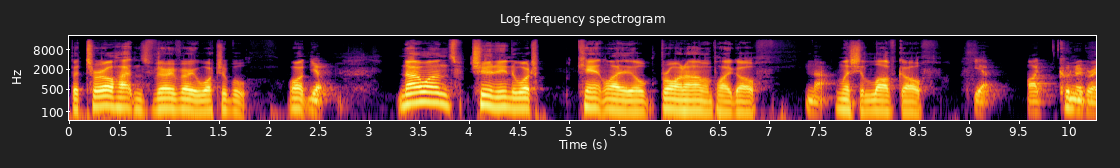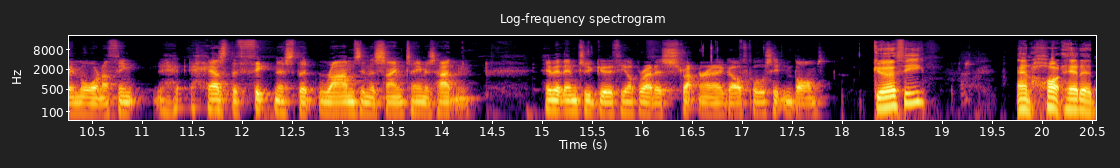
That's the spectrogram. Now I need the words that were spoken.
but Tyrrell Hatton's very very watchable. Like Yep. no one's tuning in to watch Cantlay or Brian Harman play golf No. unless you love golf. Yep. I couldn't agree more. And I think how's the thickness that Rahm's in the same team as Hatton? How about them two girthy operators strutting around a golf course hitting bombs? Girthy and hot headed.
